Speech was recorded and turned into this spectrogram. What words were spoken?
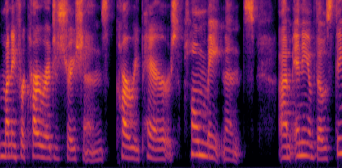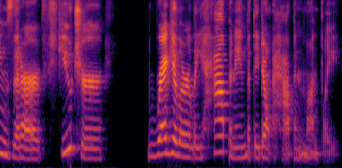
money for car registrations, car repairs, home maintenance, um, any of those things that are future regularly happening, but they don't happen monthly.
